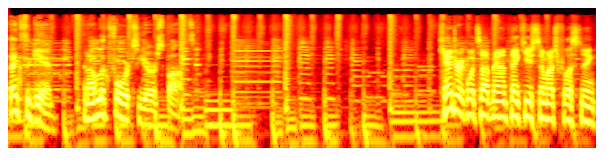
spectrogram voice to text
Thanks again, and I look forward to your response. Kendrick, what's up, man? Thank you so much for listening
